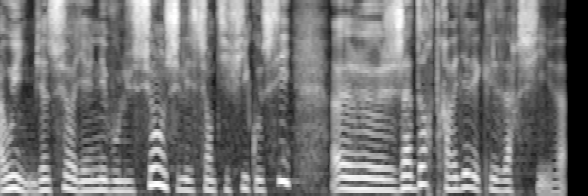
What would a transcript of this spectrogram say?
Ah oui, bien sûr, il y a une évolution chez les scientifiques aussi. J'adore travailler avec les archives.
